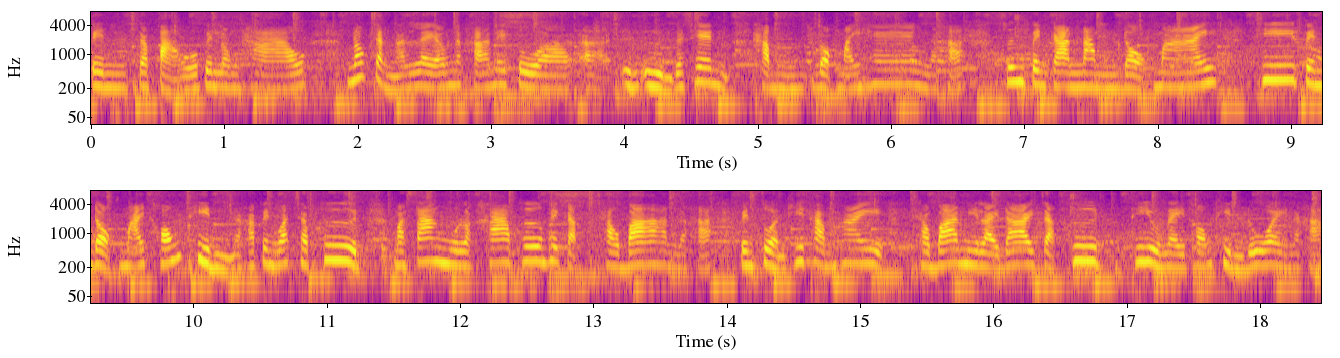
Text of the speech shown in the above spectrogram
เป็นกระเป๋าเป็นรองเท้า นอกจากนั้นแล้วนะคะในตัวอื่นๆ ก็เช่นทำดอกไม้แห้งนะคะ ซึ่งเป็นการนำดอกไม้ที่เป็นดอกไม้ท้องถิ่นนะคะ เป็นวัชพืชมาสร้างมูลค่าเพิ่มให้กับชาวบ้านนะคะ เป็นส่วนที่ทำให้ชาวบ้านมีรายได้จากพืชที่อยู่ในท้องถิ่นด้วยนะคะ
